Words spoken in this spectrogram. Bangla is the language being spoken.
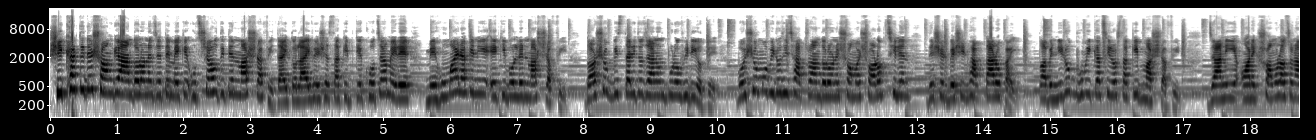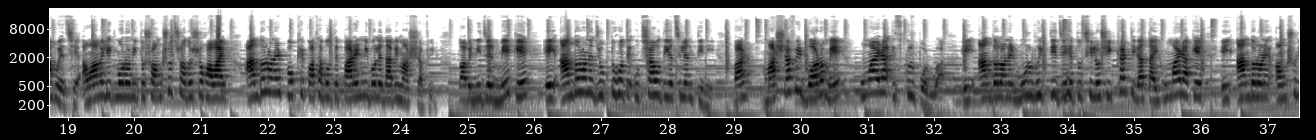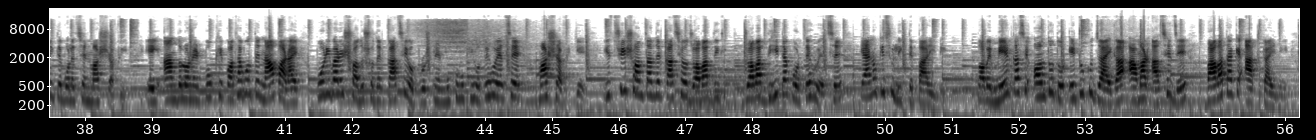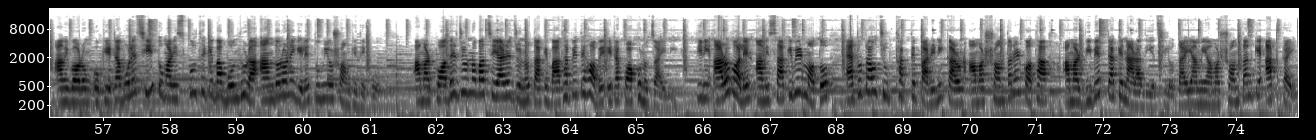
শিক্ষার্থীদের সঙ্গে আন্দোলনে যেতে মেয়েকে উৎসাহ দিতেন মাশরাফি, তাই তো লাইভ এসে সাকিবকে খোঁচা মেরে মেয়ে হুমায়রাকে নিয়ে একই বললেন মাশরাফি। দর্শক বিস্তারিত জানুন পুরো ভিডিওতে। বৈষম্য বিরোধী ছাত্র আন্দোলনের সময় সরব ছিলেন দেশের বেশিরভাগ তারকাই, তবে নীরব ভূমিকা ছিল সাকিব মাশরাফির। যা নিয়ে অনেক সমালোচনা হয়েছে। আওয়ামী লীগ মনোনীত সংসদ সদস্য হওয়ায় আন্দোলনের পক্ষে কথা বলতে পারেননি বলে দাবি মাশরাফির। তবে নিজের মেয়েকে এই আন্দোলনে যুক্ত হতে উৎসাহ দিয়েছিলেন তিনি। মাশরাফির বড় মেয়ে হুমায়রা স্কুল পড়ুয়া। এই আন্দোলনের মূল ভিত্তি যেহেতু ছিল শিক্ষার্থীরা, তাই হুমায়রাকে এই আন্দোলনে অংশ নিতে বলেছেন মাশরাফি। এই আন্দোলনের পক্ষে কথা বলতে না পারায় পরিবারের সদস্যদের কাছেও প্রশ্নের মুখোমুখি হতে হয়েছে মাশরাফিকে। স্ত্রী সন্তানদের কাছেও জবাবদিহি জবাবদিহিতা করতে হয়েছে, কেন কিছু লিখতে পারিনি। তবে মেয়ের কাছে অন্তত এটুকু জায়গা আমার আছে যে, বাবা তাকে আটকায়নি। আমি বরং ওকে এটা বলেছি, তোমার স্কুল থেকে বা বন্ধুরা আন্দোলনে গেলে তুমিও সঙ্গে থেকো। আমার পদের জন্য বা চেয়ারের জন্য তাকে বাধা পেতে হবে এটা কখনো চাইনি। তিনি আরও বলেন, আমি সাকিবের মতো এতটাও চুপ থাকতে পারিনি কারণ আমার সন্তানের কথা আমার বিবেকটাকে নাড়া দিয়েছিল, তাই আমি আমার সন্তানকে আটকাইনি।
